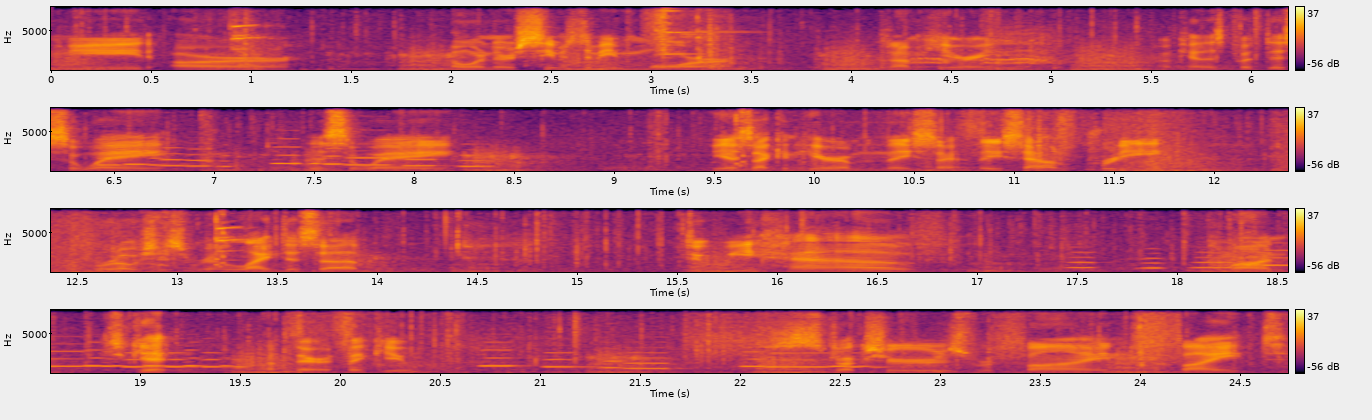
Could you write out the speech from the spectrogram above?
we need our... Oh, and there seems to be more that I'm hearing. Okay, let's put this away, this away. Yes, I can hear them. They, they sound pretty ferocious. We're going to light this up. Do we have... Come on, get up there. Thank you. Structures, refine, fight,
